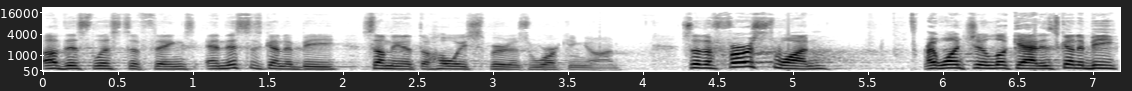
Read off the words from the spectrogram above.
of this list of things, and this is going to be something that the Holy Spirit is working on. So, the first one I want you to look at is going to be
